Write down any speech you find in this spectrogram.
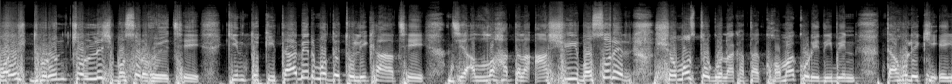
বয়স ধরুন চল্লিশ বছর হয়েছে, কিন্তু কিতাবের মধ্যে তো লেখা আছে যে আল্লাহ তালা আশি বছরের সমস্ত গোনাখাতা ক্ষমা করে দিবেন, তাহলে কি এই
